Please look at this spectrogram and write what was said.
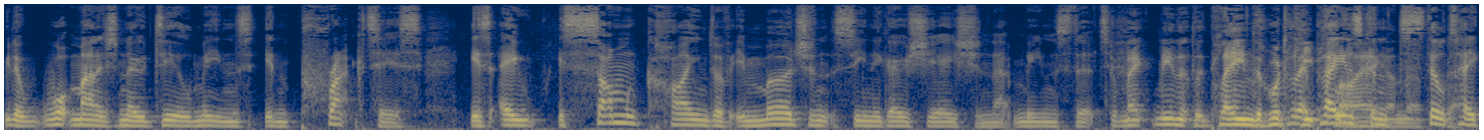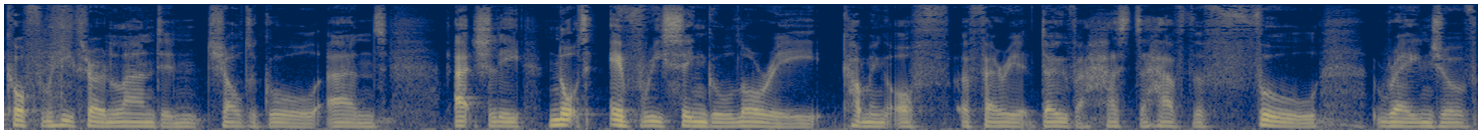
you know what managed no deal means in practice is a is some kind of emergency negotiation that means that to make mean that the, the planes the would pl- planes can the, still yeah. take off from Heathrow and land in Charles de Gaulle and actually not every single lorry coming off a ferry at Dover has to have the full range of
